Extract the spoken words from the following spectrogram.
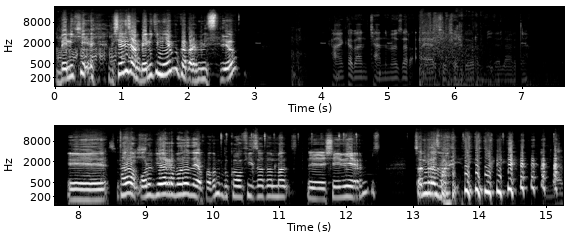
Benimki bir şey diyeceğim. Benimki niye bu kadar misliyor? Kanka ben kendime özel ayar çekebiliyorum hilelerde. Ee, tamam onu bir ara bana da yapalım. Bu konfiyi zaten ben e, şey veririm. Sen biraz bana... Ben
